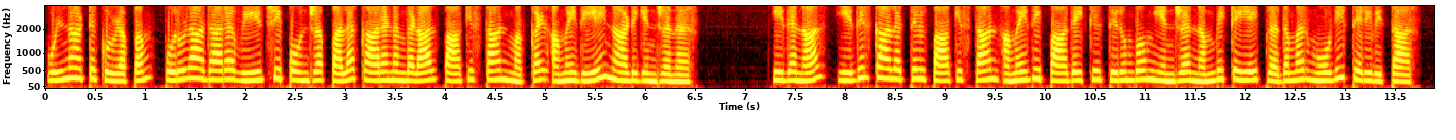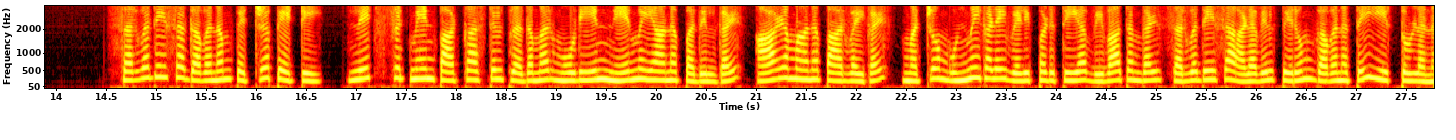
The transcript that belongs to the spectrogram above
உள்நாட்டு குழப்பம் பொருளாதார வீழ்ச்சி போன்ற பல காரணங்களால் பாகிஸ்தான் மக்கள் அமைதியை நாடுகின்றனர். இதனால் எதிர்காலத்தில் பாகிஸ்தான் அமைதி பாதைக்கு திரும்பும் என்ற நம்பிக்கையை பிரதமர் மோடி தெரிவித்தார். சர்வதேச கவனம் பெற்ற பேட்டி லெக்ஸ் ஃபிட்மேன் பாட்காஸ்டில் பிரதமர் மோடியின் நேர்மையான பதில்கள் ஆழமான பார்வைகள் மற்றும் உண்மைகளை வெளிப்படுத்திய விவாதங்கள் சர்வதேச அளவில் பெரும் கவனத்தை ஈர்த்துள்ளன.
